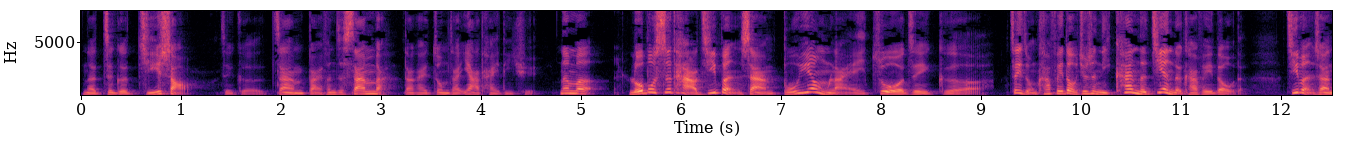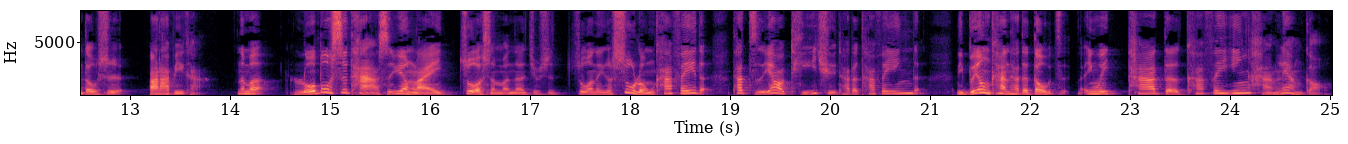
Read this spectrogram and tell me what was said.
那这个极少，这个占百分之三吧，大概种在亚太地区。那么罗布斯塔基本上不用来做这个这种咖啡豆，就是你看得见的咖啡豆的，基本上都是阿拉比卡。那么罗布斯塔是用来做什么呢？就是做那个速溶咖啡的，它只要提取它的咖啡因的，你不用看它的豆子，因为它的咖啡因含量高，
